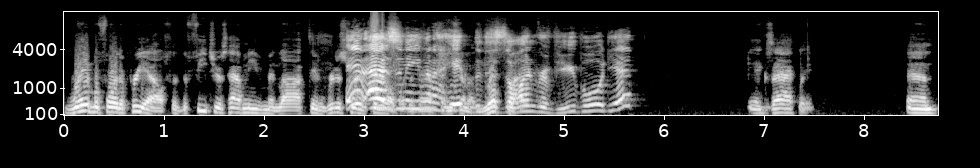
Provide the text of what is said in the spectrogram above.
way before the pre-alpha. The features haven't even been locked in. We're just It to figure out hasn't even hit the like. design review board yet. Exactly. And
